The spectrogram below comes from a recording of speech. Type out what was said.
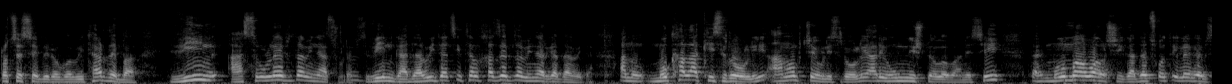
პროცესები როგორ ვითარდება, ვინ ასრულებს და ვინ ასრულებს, ვინ გადავიდა წითელ ხაზებს და ვინ არ გადავიდა. ანუ მოქალაქის როლი, ამომრჩევლის როლი არის უმნიშვნელოვანესი და მომავალში გადაწყვეტილებებს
